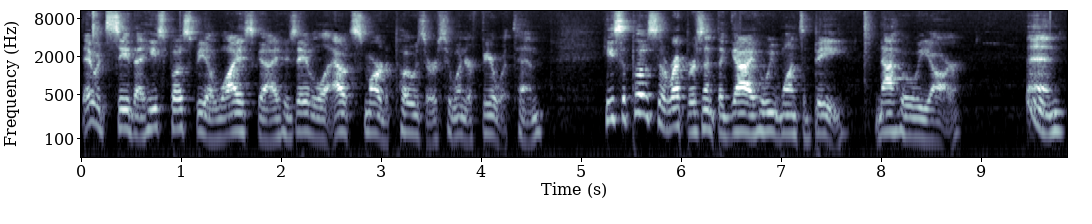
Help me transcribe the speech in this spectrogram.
they would see that he's supposed to be a wise guy who's able to outsmart opposers who interfere with him. He's supposed to represent the guy who we want to be, not who we are. Then,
